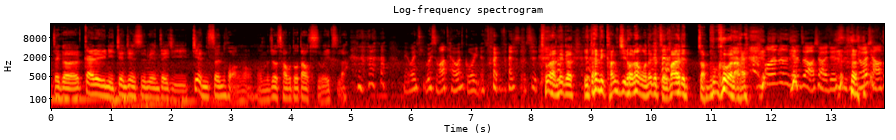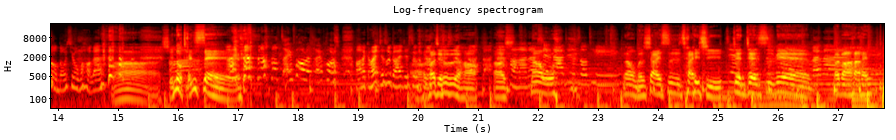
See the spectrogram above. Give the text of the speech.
这个概率与你见见世面这一集健身房哦，我们就差不多到此为止了。没问题，为什么要台湾国语呢？突然发生什么事？突然那个一袋米扛起头，让我那个嘴巴有点转不过来。哦，这是今天最好笑的一件事情，怎么会想到这种东西？我们好烂啊！行动天使，宰炮了，宰炮了！好了，赶快结束，赶快结束，赶快结束是？好啊，好了，那谢谢大家今天收听。那我们下一次再一起见见世面，拜拜，拜拜。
